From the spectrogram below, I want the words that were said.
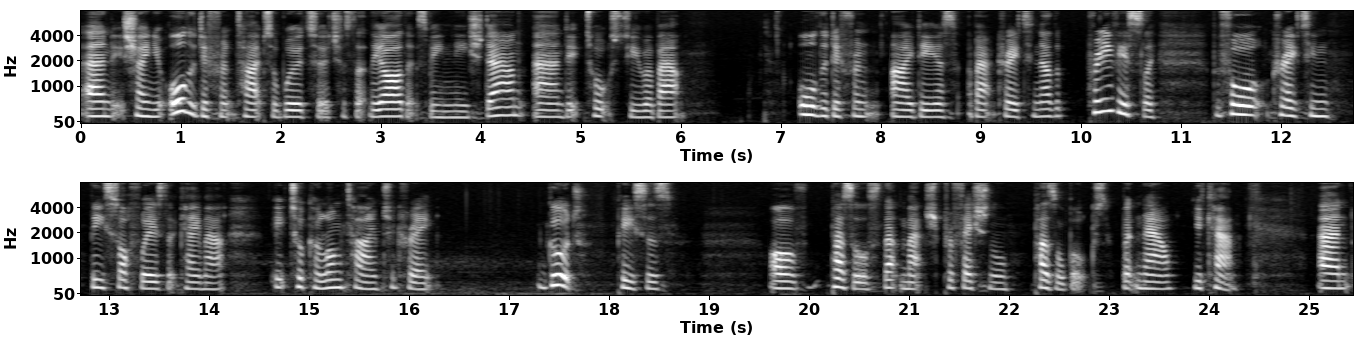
and it's showing you all the different types of word searches that they are that's been niched down. And it talks to you about all the different ideas about creating. Now, the previously, before creating these softwares that came out, it took a long time to create good pieces of puzzles that match professional puzzle books, but now you can. And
